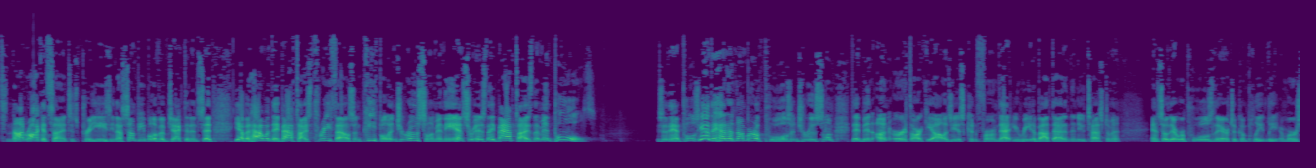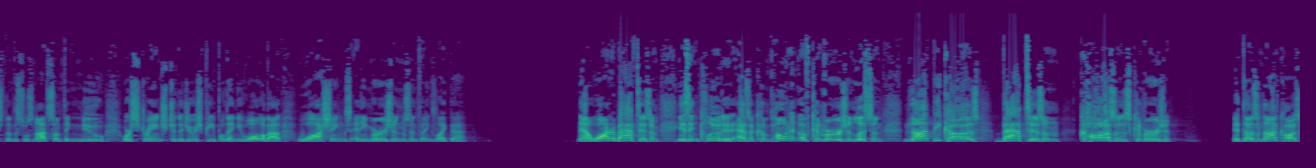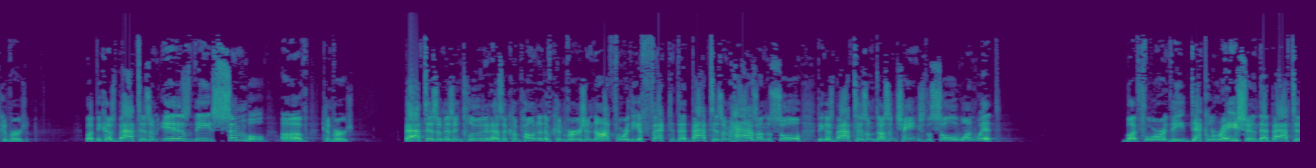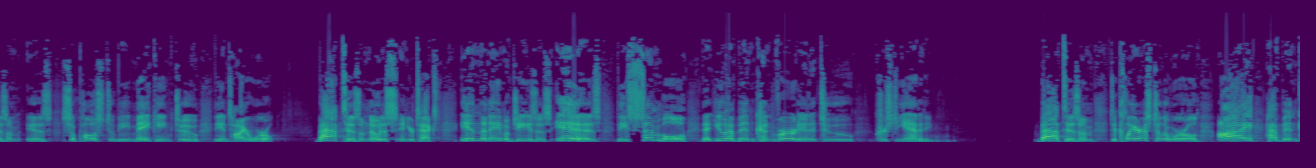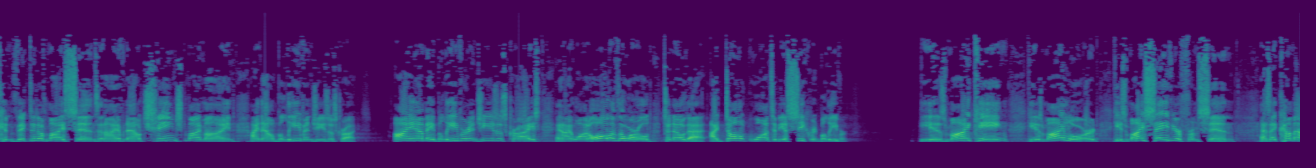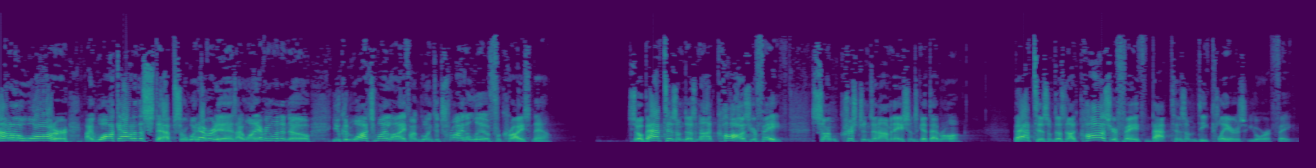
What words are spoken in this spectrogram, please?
It's not rocket science. It's pretty easy. Now, some people have objected and said, yeah, but how would they baptize 3,000 people in Jerusalem? And the answer is they baptized them in pools. You say they had pools? Yeah, they had a number of pools in Jerusalem. They've been unearthed. Archaeology has confirmed that. You read about that in the New Testament. And so there were pools there to completely immerse them. This was not something new or strange to the Jewish people. They knew all about washings and immersions and things like that. Now, water baptism is included as a component of conversion. Listen, not because baptism causes conversion. It does not cause conversion but because baptism is the symbol of conversion. Baptism is included as a component of conversion, not for the effect that baptism has on the soul, because baptism doesn't change the soul one whit, but for the declaration that baptism is supposed to be making to the entire world. Baptism, notice in your text, in the name of Jesus is the symbol that you have been converted to Christianity. Baptism declares to the world, I have been convicted of my sins and I have now changed my mind. I now believe in Jesus Christ. I am a believer in Jesus Christ and I want all of the world to know that. I don't want to be a secret believer. He is my King. He is my Lord. He's my Savior from sin. As I come out of the water, I walk out of the steps or whatever it is, I want everyone to know you can watch my life. I'm going to try to live for Christ now. So baptism does not cause your faith. Some Christian denominations get that wrong. Baptism does not cause your faith. Baptism declares your faith.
